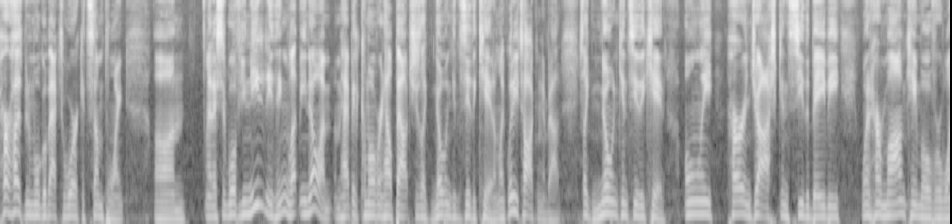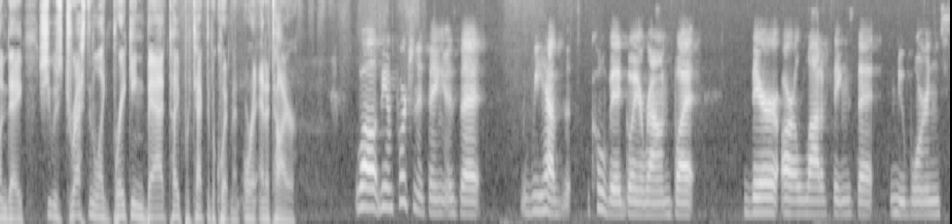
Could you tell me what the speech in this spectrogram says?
her husband will go back to work at some point. Um, and I said, well, if you need anything, let me know. I'm, I'm happy to come over and help out. She's like, no one can see the kid. I'm like, what are you talking about? She's like, no one can see the kid. Only her and Josh can see the baby. When her mom came over one day, she was dressed in like Breaking Bad type protective equipment or an attire. Well, the unfortunate thing is that we have COVID going around, but there are a lot of things that newborns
